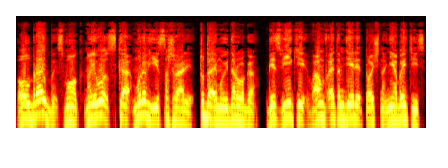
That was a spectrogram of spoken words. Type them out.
Олбрайт бы смог, но его ска муравьи сожрали. Туда ему и дорога. Без Вики вам в этом деле точно не обойтись.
